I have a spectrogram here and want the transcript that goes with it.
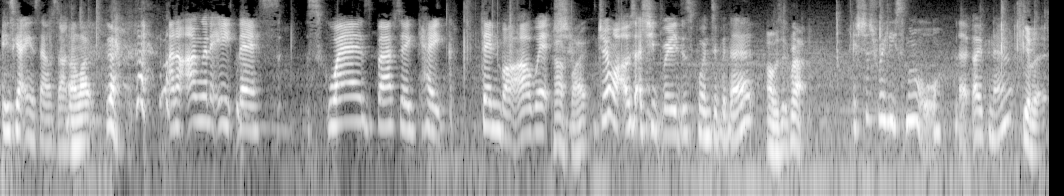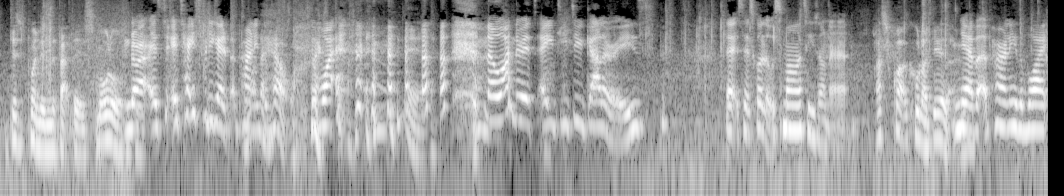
He's getting his nails done. And I'm like, and I'm gonna eat this Squares birthday cake thin bar, which Perfect. do you know what? I was actually really disappointed with it. Oh, was it crap? It's just really small. Look, open it. Yeah, but disappointed in the fact that it's small. Or... Yeah, it's, it tastes really good, but apparently what the, the hell? The white. no wonder it's 82 calories. Look, so it's got little Smarties on it. That's quite a cool idea, though. Yeah, but apparently the white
